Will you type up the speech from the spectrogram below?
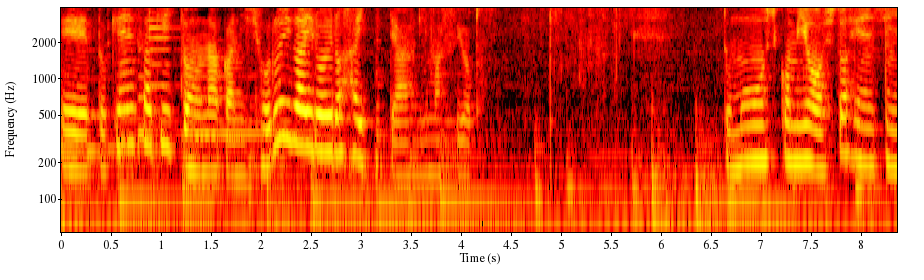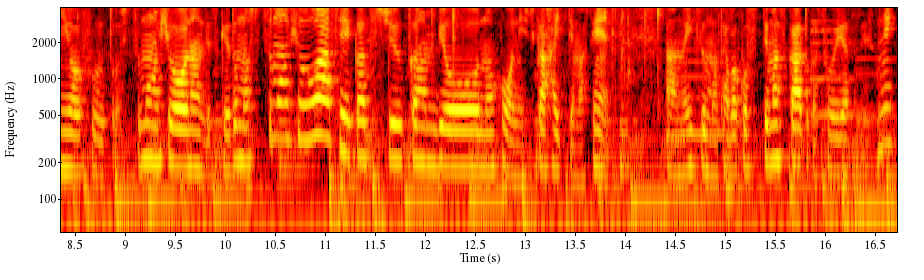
えーと、検査キットの中に書類がいろいろ入ってありますよと。と申し込み用紙と返信用封筒質問票なんですけども質問票は生活習慣病の方にしか入ってません。あのいつもタバコ吸ってますかとかそういうやつですね。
